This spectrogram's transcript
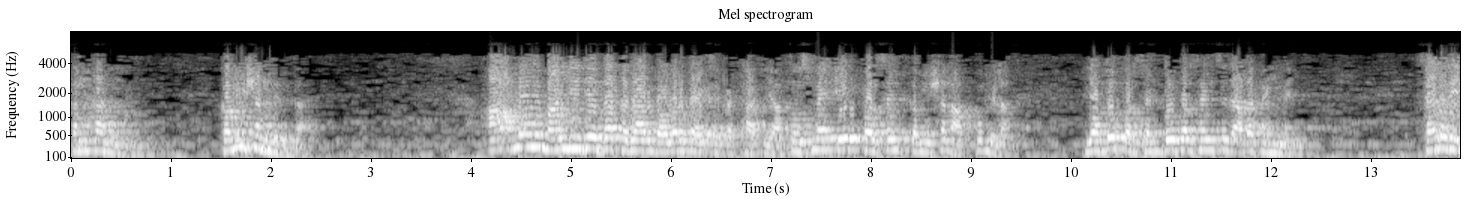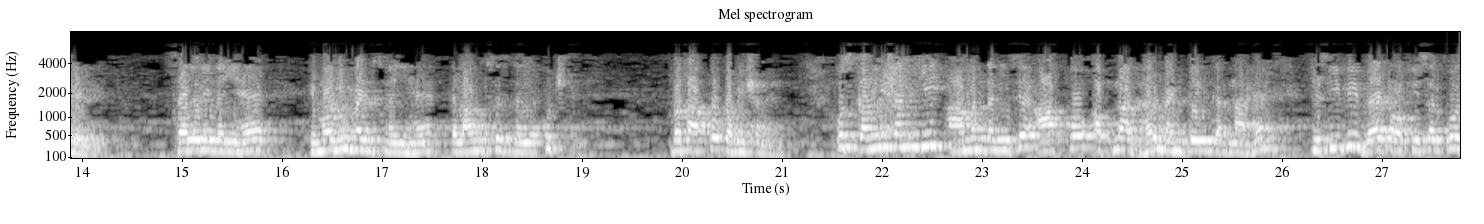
तनख्वाह नहीं मिलती कमीशन मिलता है। आपने मान लीजिए दस हज़ार डॉलर टैक्स इकट्ठा किया तो उसमें एक परसेंट कमीशन आपको मिला, या दो परसेंट दो परसेंट से ज़्यादा कहीं नहीं, सैलरी नहीं। सैलरी नहीं है इमोल्यूमेंट्स नहीं है अलाउंसेज नहीं है, कुछ नहीं बस आपको कमीशन है। उस कमीशन की आमंदनी से आपको अपना घर मेंटेन करना है। किसी भी वेट ऑफिसर को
